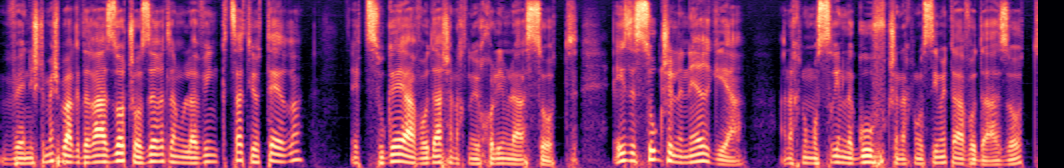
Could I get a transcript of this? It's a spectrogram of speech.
ונשתמש בהגדרה הזאת שעוזרת לנו להבין קצת יותר את סוגי העבודה שאנחנו יכולים לעשות. איזה סוג של אנרגיה אנחנו מוסרים לגוף כשאנחנו עושים את העבודה הזאת.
